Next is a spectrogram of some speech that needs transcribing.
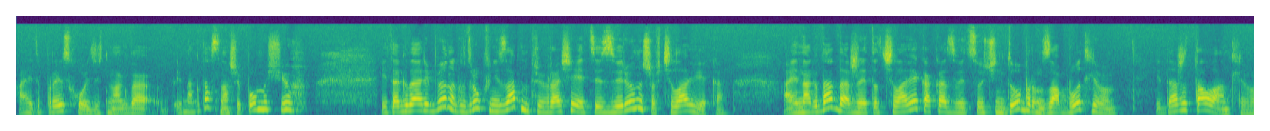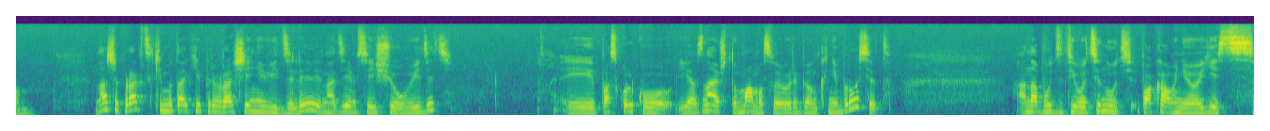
а это происходит иногда, иногда с нашей помощью, и тогда ребенок вдруг внезапно превращается из звереныша в человека. А иногда даже этот человек оказывается очень добрым, заботливым и даже талантливым. В нашей практике мы такие превращения видели и надеемся еще увидеть. И поскольку я знаю, что мама своего ребенка не бросит – она будет его тянуть, пока у нее есть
